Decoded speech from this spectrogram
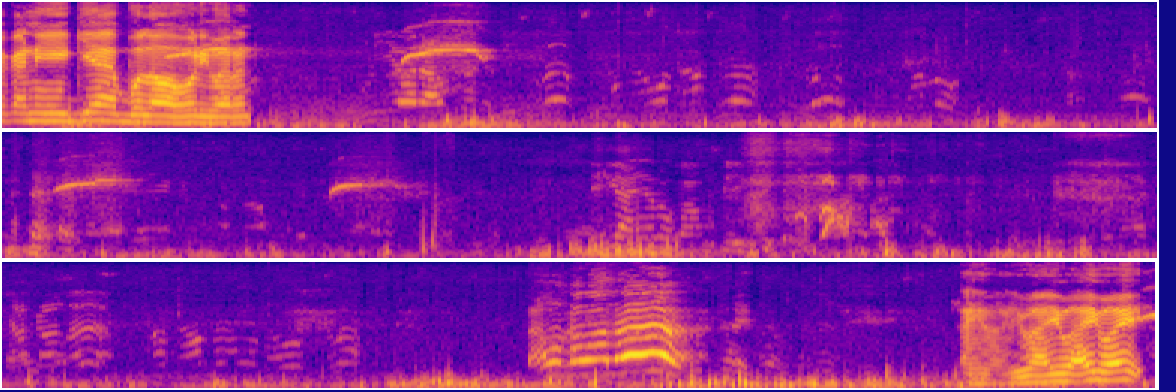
કાકાની ગયા બોલાવા હોળી વાળા આવ્યો આવ્યો આવ્યો આવ્યો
